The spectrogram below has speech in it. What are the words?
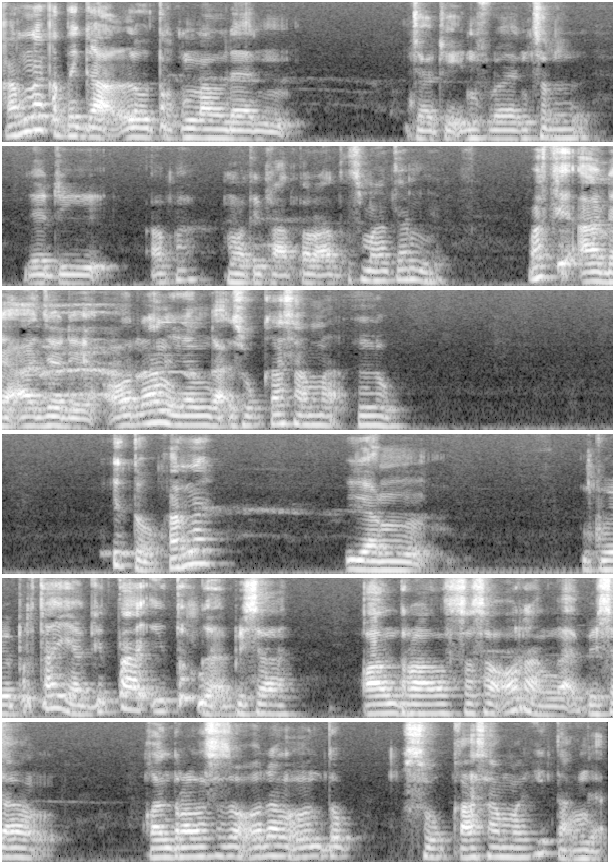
Karena ketika lo terkenal dan jadi influencer jadi apa motivator atau semacamnya pasti ada aja deh orang yang nggak suka sama lo. Itu karena yang gue percaya kita itu nggak bisa kontrol seseorang nggak bisa kontrol seseorang untuk suka sama kita nggak.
